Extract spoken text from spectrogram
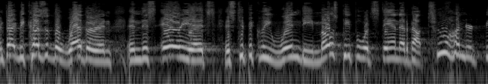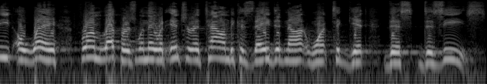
In fact, because of the weather in, in this area, it's, it's typically windy. Most people would stand at about 200 feet away from lepers when they would enter a town because they did not want to get this disease.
